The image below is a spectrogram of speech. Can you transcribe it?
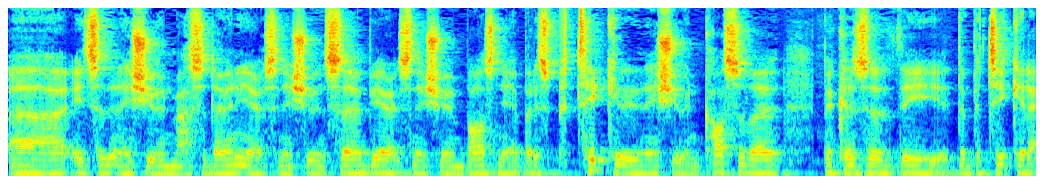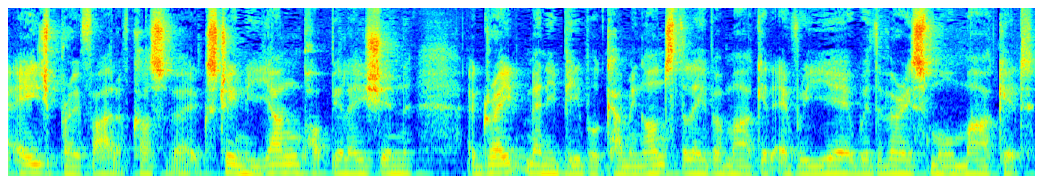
Uh, it's an issue in Macedonia, it's an issue in Serbia, it's an issue in Bosnia, but it's particularly an issue in Kosovo because of the, the particular age profile of Kosovo. Extremely young population, a great many people coming onto the labour market every year with a very small market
